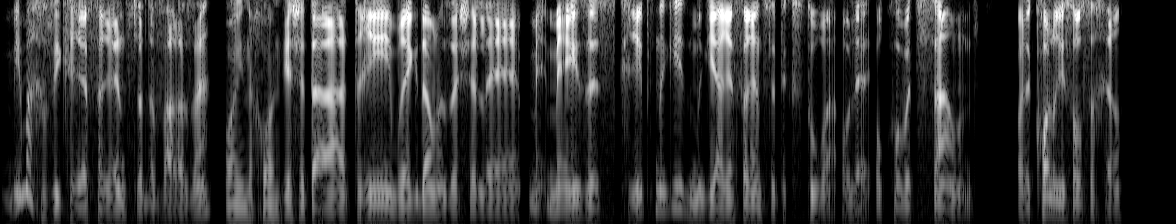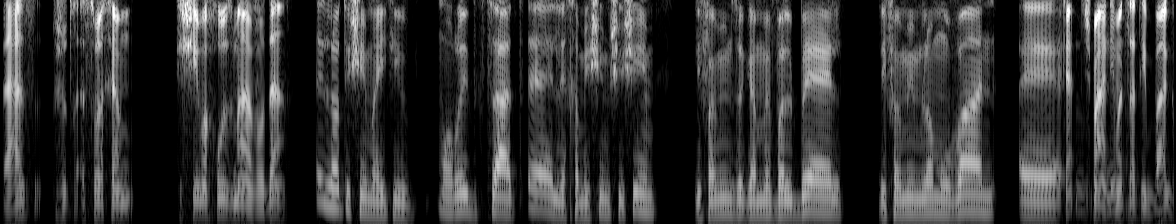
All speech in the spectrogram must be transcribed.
מי מחזיק reference לדבר הזה? אוי, נכון. יש את ה-tree breakdown הזה של אה, מאיזה script נגיד מגיע reference לטקסטורה, או, ל- או קובץ סאונד, או לכל resource אחר, ואז פשוט עשו לכם 90% מהעבודה. לא 90, הייתי מוריד קצת אה, ל-50-60, לפעמים זה גם מבלבל, לפעמים לא מובן. אה, כן, תשמע, אני מצאתי באג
